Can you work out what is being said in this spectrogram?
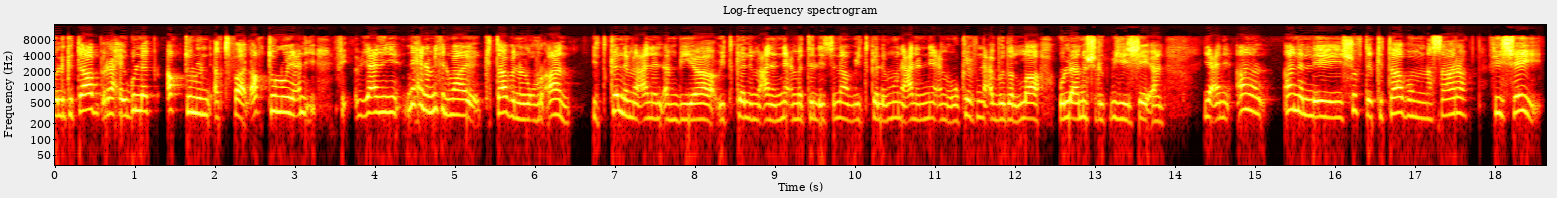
والكتاب راح يقول لك اقتلوا الأطفال اقتلوا يعني في يعني نحن مثل ما كتابنا القرآن يتكلم عن الأنبياء ويتكلم عن نعمة الإسلام ويتكلمون عن النعمة وكيف نعبد الله ولا نشرك به شيئا. يعني أنا أنا اللي شفت كتابهم النصارى. في شيء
